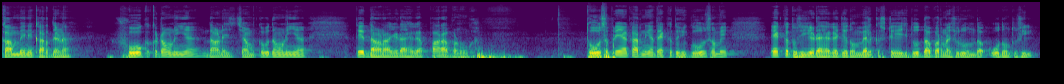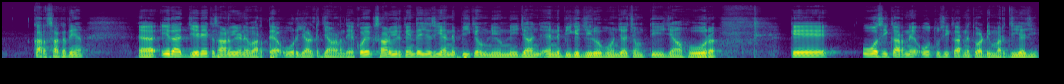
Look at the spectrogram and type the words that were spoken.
ਕੰਮ ਇਹਨੇ ਕਰ ਦੇਣਾ। ਫੋਕ ਘਟਾਉਣੀ ਆ, ਦਾਣੇ 'ਚ ਚਮਕ ਵਧਾਉਣੀ ਆ ਅਤੇ ਦਾਣਾ ਜਿਹੜਾ ਹੈਗਾ ਭਾਰਾ ਬਣੂਗਾ। ਦੋ ਸਪਰੇਆਂ ਕਰਨੀਆਂ ਤਾਂ ਇੱਕ ਤੁਸੀਂ ਗੋਹ ਸਮੇਂ, ਇੱਕ ਤੁਸੀਂ ਜਿਹੜਾ ਹੈਗਾ ਜਦੋਂ ਮਿਲਕ ਸਟੇਜ ਦੁੱਧ ਦਾ ਭਰਨਾ ਸ਼ੁਰੂ ਹੁੰਦਾ ਉਦੋਂ ਤੁਸੀਂ ਕਰ ਸਕਦੇ ਆ। ਇਹਦਾ ਜਿਹੜੇ ਕਿਸਾਨ ਵੀਰਾਂ ਨੇ ਵਰਤਿਆ ਉਹ ਰਿਜ਼ਲਟ ਜਾਣਦੇ ਆ। ਕੋਈ ਕਿਸਾਨ ਵੀਰ ਕਹਿੰਦੇ ਜੀ ਅਸੀਂ ਐਨਪੀਕੇ 19 19 ਜਾਂ ਐਨਪੀਕੇ 052 34 ਜਾਂ ਹੋਰ ਕਿ ਉਹ ਅਸੀਂ ਕਰਨੇ ਉਹ ਤੁਸੀਂ ਕਰਨੇ ਤੁਹਾਡੀ ਮਰਜ਼ੀ ਆ ਜੀ।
